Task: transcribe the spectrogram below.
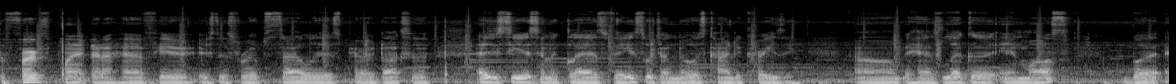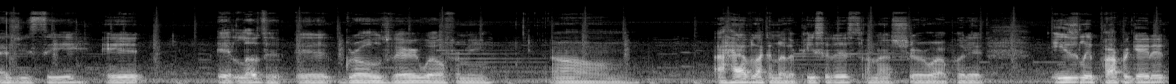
the first plant that I have here is this Rhipsalis paradoxa. As you see, it's in a glass vase, which I know is kind of crazy. Um, it has leca and moss, but as you see, it it loves it. It grows very well for me. Um, I have like another piece of this. I'm not sure where I put it. Easily propagated.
